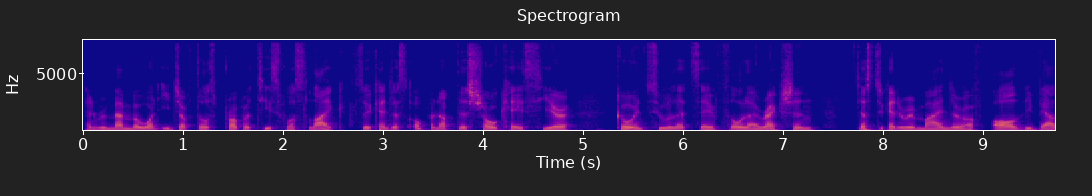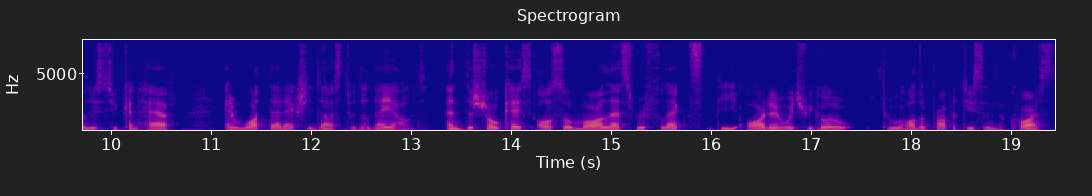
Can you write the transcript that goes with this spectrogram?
and remember what each of those properties was like. So you can just open up this showcase here, go into let's say flow direction, just to get a reminder of all the values you can have and what that actually does to the layout. And the showcase also more or less reflects the order in which we go through all the properties in the course.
